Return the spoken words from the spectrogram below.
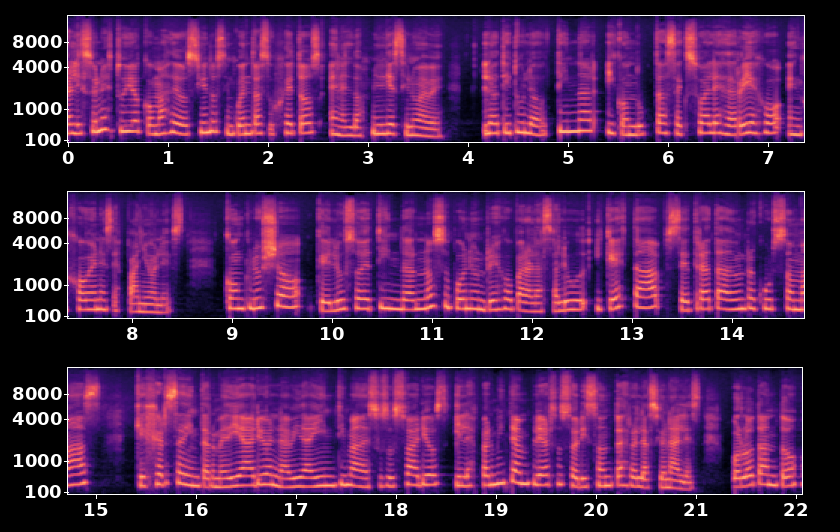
realizó un estudio con más de 250 sujetos en el 2019. Lo tituló Tinder y conductas sexuales de riesgo en jóvenes españoles. Concluyó que el uso de Tinder no supone un riesgo para la salud y que esta app se trata de un recurso más que ejerce de intermediario en la vida íntima de sus usuarios y les permite ampliar sus horizontes relacionales. Por lo tanto,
